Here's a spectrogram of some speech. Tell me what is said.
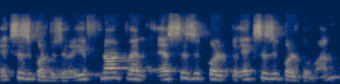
X is equal to zero. If not, when S is equal to X is equal to one,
